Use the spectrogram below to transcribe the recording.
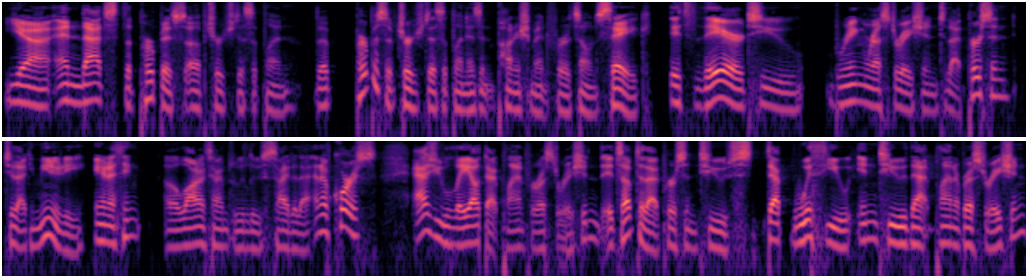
Yeah, and that's the purpose of church discipline. The purpose of church discipline isn't punishment for its own sake. It's there to bring restoration to that person, to that community. And I think a lot of times we lose sight of that. And of course, as you lay out that plan for restoration, it's up to that person to step with you into that plan of restoration.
